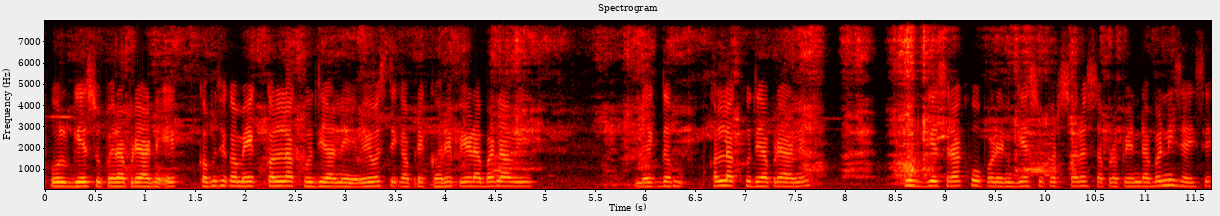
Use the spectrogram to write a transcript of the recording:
ફૂલ ગેસ ઉપર આપણે આને એક કમસે કમ એક કલાક સુધી આને વ્યવસ્થિત આપણે ઘરે પેડા બનાવી એટલે એકદમ કલાક સુધી આપણે આને ફૂલ ગેસ રાખવો પડે ને ગેસ ઉપર સરસ આપણા પેંડા બની જાય છે.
